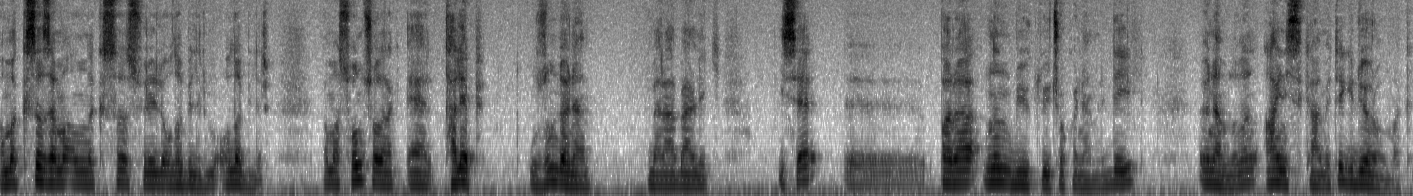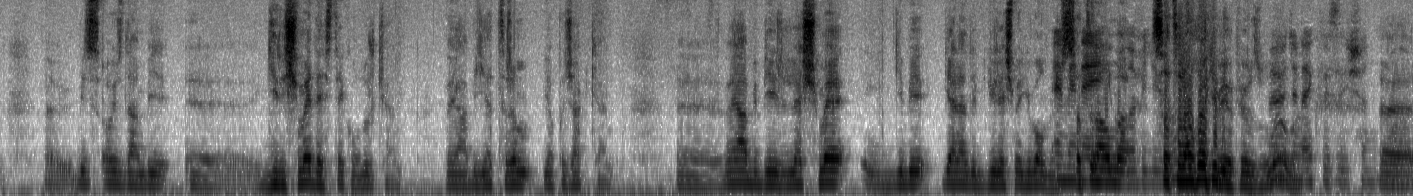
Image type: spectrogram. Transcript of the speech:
Ama kısa zamanla kısa süreli olabilir mi? Olabilir. Ama sonuç olarak eğer talep uzun dönem beraberlik ise e, paranın büyüklüğü çok önemli değil. Önemli olan aynı istikamete gidiyor olmak. E, Biz o yüzden bir e, girişime destek olurken veya bir yatırım yapacakken e, veya bir birleşme gibi genelde bir birleşme gibi olmuyor. M&A Satın alma olabiliyor. satın alma gibi yapıyoruz bunu Merger ama acquisition e, olarak.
